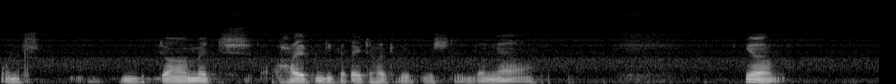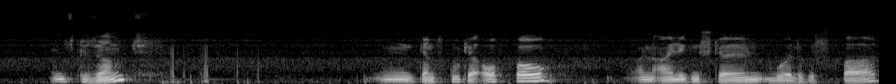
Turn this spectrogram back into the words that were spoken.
und damit halten die Geräte halt wesentlich länger. Ja, insgesamt ein ganz guter Aufbau. An einigen Stellen wurde gespart.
